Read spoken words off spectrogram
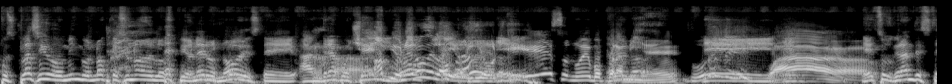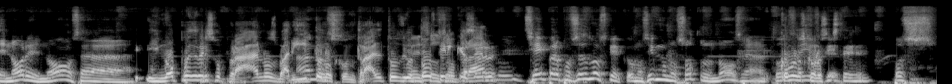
pues Plácido Domingo, ¿no? Que es uno de los pioneros, ¿no? Este, Andrea Bocelli. Ah, pionero de la. Pionero. Eso es nuevo para mí, ¿eh? Wow. Estos grandes tenores, ¿no? O sea, Y no puede haber sopranos, barítonos, Ah, no. contraltos, digo, todos tienen que ser. sí, pero pues es los que conocimos nosotros, ¿no? O sea, todos ¿Cómo los conociste? Pues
